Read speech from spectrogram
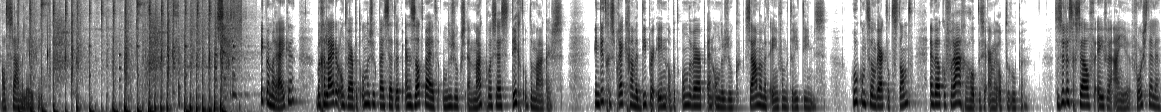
als samenleving. Ik ben Marijke, begeleider ontwerp het onderzoek bij Setup en zat bij het onderzoeks- en maakproces dicht op de makers. In dit gesprek gaan we dieper in op het onderwerp en onderzoek samen met een van de drie teams. Hoe komt zo'n werk tot stand en welke vragen hoopten ze ermee op te roepen? Ze zullen zichzelf even aan je voorstellen.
